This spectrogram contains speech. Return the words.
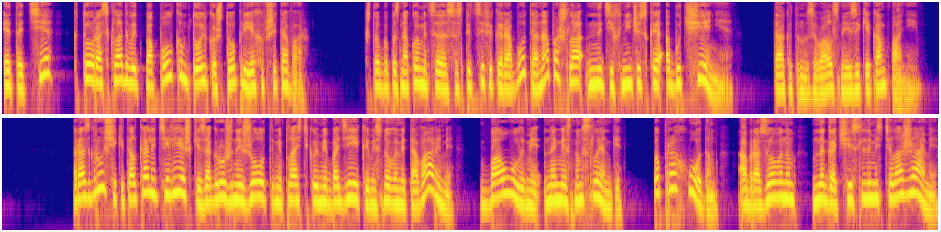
Это те, кто раскладывает по полкам только что приехавший товар. Чтобы познакомиться со спецификой работы, она пошла на техническое обучение. Так это называлось на языке компании. Разгрузчики толкали тележки, загруженные желтыми пластиковыми бодейками с новыми товарами, баулами на местном сленге, по проходам, образованным многочисленными стеллажами,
